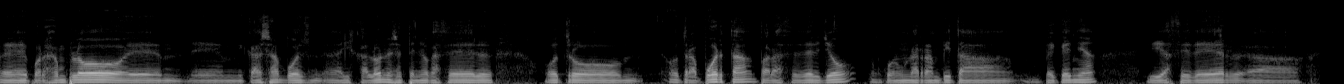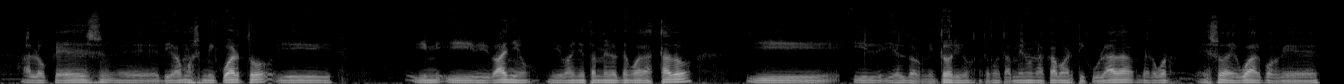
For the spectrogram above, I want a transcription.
Eh, por ejemplo, eh, en mi casa, pues hay escalones, he tenido que hacer otro, otra puerta para acceder yo, con una rampita pequeña, y acceder a, a lo que es, eh, digamos, mi cuarto y, y, mi- y mi baño. Mi baño también lo tengo adaptado y, y- el dormitorio. Tengo también una cama articulada, pero bueno, eso da igual porque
